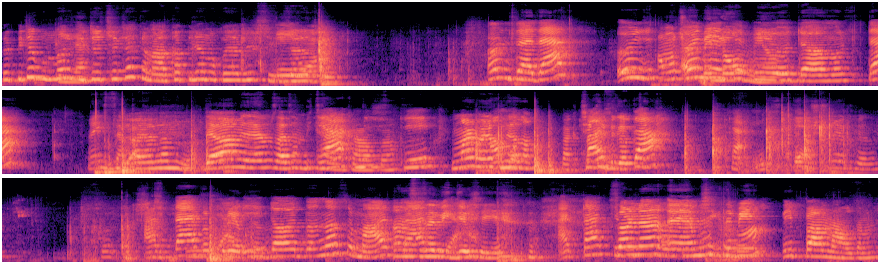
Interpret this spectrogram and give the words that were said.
Ve bir de bunları Piller. video çekerken arka plana koyabilirsin. Güzel İyi. oluyor. Önceden önce, Ama çok belli olmuyor. videomuzda neyse. Bir ayarlandı mı? Devam edelim zaten bir tane kaldı. yapmıştık. Bunlar böyle Ama koyalım. Bak çekil bir. Başta yapmıştık. Şuraya koyalım. Hatta buraya koyalım. videoda mı? Ama size video şeyi. Sonra e, bu şekilde bir balm aldım.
